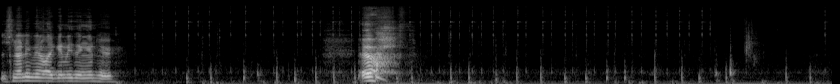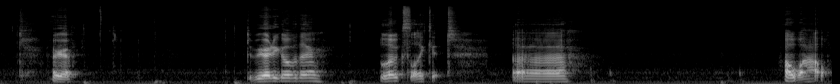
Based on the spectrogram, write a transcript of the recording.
There's not even like anything in here. Ugh. Okay. Did we already go over there? Looks like it. Uh. Oh wow.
